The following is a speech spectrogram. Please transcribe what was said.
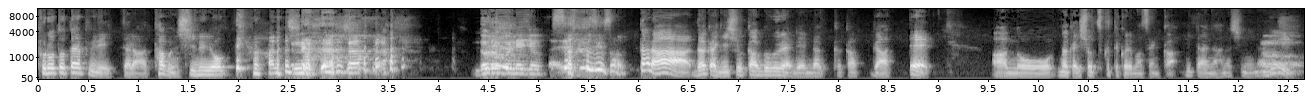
プロトタイプで言ったら多分死ぬよっていう話を。泥船状態。そうそうそう。たら、だから2週間後ぐらい連絡ががあって、あの、なんか一緒作ってくれませんか？みたいな話になり、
